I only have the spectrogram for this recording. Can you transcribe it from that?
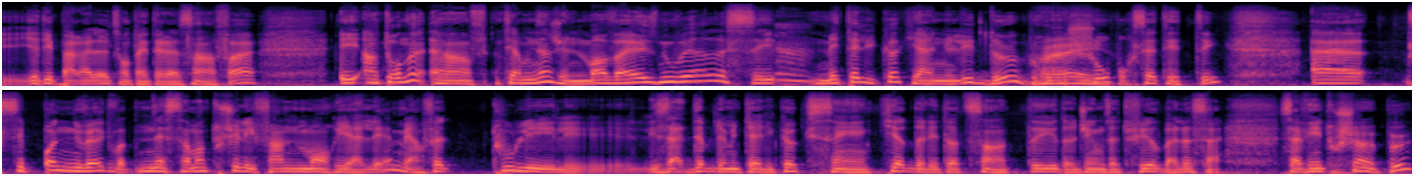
il y a des parallèles qui sont intéressants à faire. Et en tournant, en terminant, j'ai une mauvaise nouvelle. C'est ah. Metallica qui a annulé deux gros shows pour cet été. Euh, c'est pas une nouvelle qui va nécessairement toucher les fans montréalais, mais en fait tous les, les, adeptes de Metallica qui s'inquiètent de l'état de santé de James Hetfield, ben là, ça, ça vient toucher un peu.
